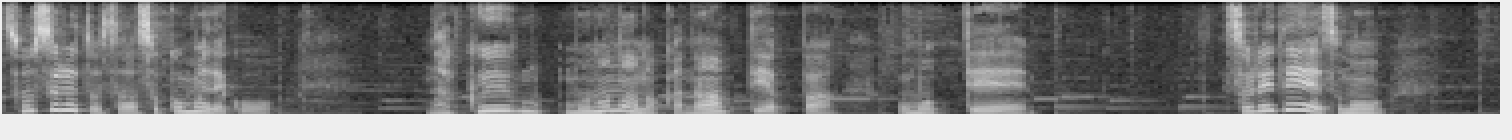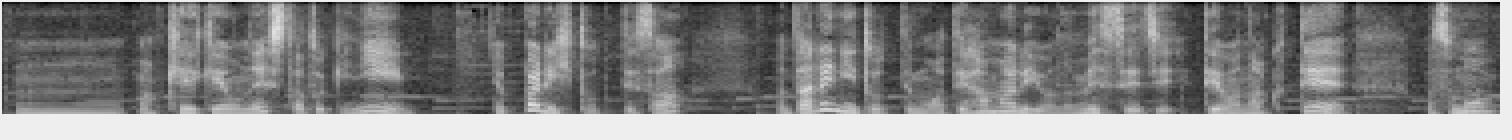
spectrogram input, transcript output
そうするとさそこまでこう泣くものなのかなってやっぱ思ってそれでそのうーん、まあ、経験をねした時にやっぱり人ってさ誰にとっても当てはまるようなメッセージではなくてその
